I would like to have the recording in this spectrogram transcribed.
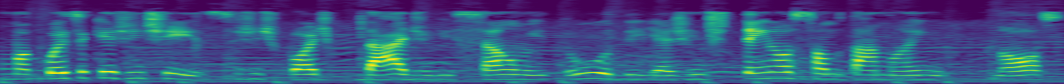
uma coisa que a gente, se a gente pode dar de lição e tudo, e a gente tem noção do tamanho nosso,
